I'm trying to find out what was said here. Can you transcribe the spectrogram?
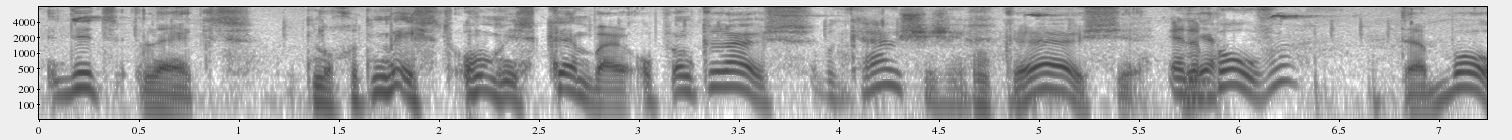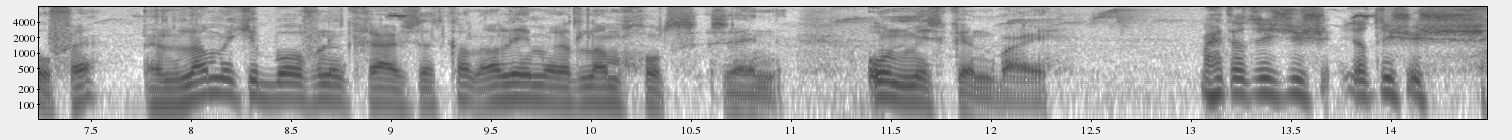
Dit lijkt nog het meest onmiskenbaar op een kruis. Op een kruisje, zeg. Een kruisje. En daarboven? Ja. Daarboven, een lammetje boven een kruis. Dat kan alleen maar het lam gods zijn. Onmiskenbaar. Maar dat is dus... Dat is dus...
